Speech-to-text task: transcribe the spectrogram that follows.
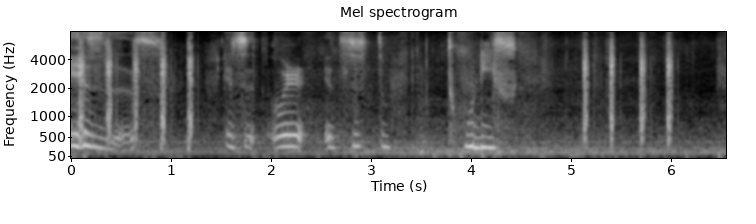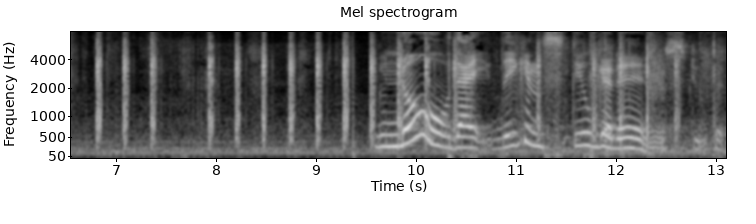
Is this? It's where it's just a 2D. s- You know that they can still get in, you stupid.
